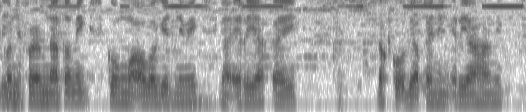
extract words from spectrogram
confirm na to mix kung maawag yun ni mix nga area kay dako biya kay ning area ha mix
